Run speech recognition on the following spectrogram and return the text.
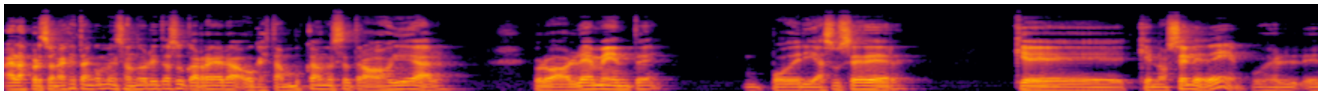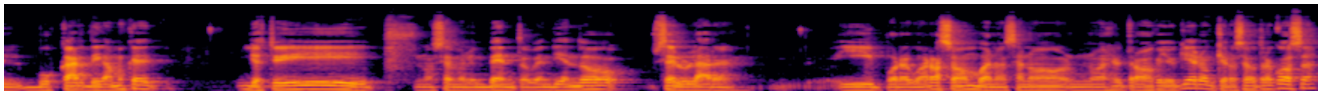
a las personas que están comenzando ahorita su carrera o que están buscando ese trabajo ideal, probablemente podría suceder que, que no se le dé. Pues el, el buscar, digamos que yo estoy, no sé, me lo invento, vendiendo celulares y por alguna razón, bueno, ese no, no es el trabajo que yo quiero, quiero hacer otra cosa,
